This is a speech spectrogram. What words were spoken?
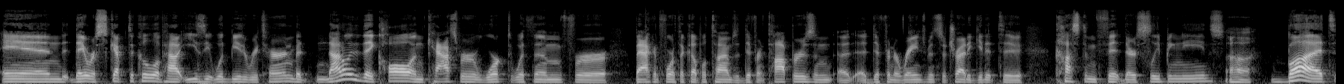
And they were skeptical of how easy it would be to return. But not only did they call, and Casper worked with them for back and forth a couple times with different toppers and uh, uh, different arrangements to try to get it to custom fit their sleeping needs. Uh-huh. But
